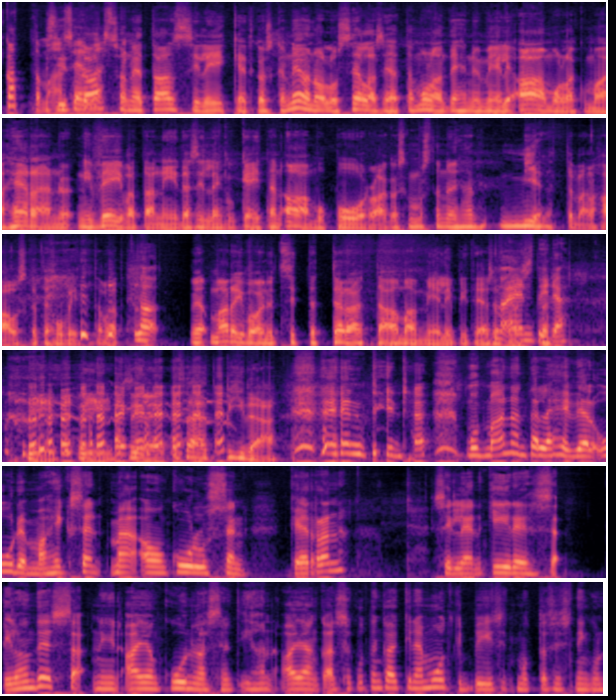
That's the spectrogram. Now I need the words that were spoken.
katsomaan Siis selvästi. katso ne tanssiliikkeet, koska ne on ollut sellaisia, että mulla on tehnyt mieli aamulla, kun mä oon herännyt, niin veivata niitä silleen, kun keitän aamupuuroa, koska musta ne on ihan mielettömän hauskat ja huvittavat. No. Ja Mari voi nyt sitten teräyttää oman mielipiteensä No en tästä. pidä. Niin, niin silleen, sä et pidä. en pidä, mutta mä annan tälle hei vielä uuden mahiksen. Mä oon kuullut sen kerran silleen kiireisessä tilanteessa, niin aion kuunnella sen nyt ihan ajan kanssa, kuten kaikki nämä muutkin biisit, mutta siis niin kuin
